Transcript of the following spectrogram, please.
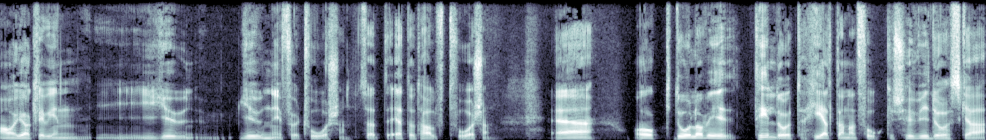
ja jag klev in i juni, juni för två år sedan. Så att ett och ett halvt, två år sedan. Eh, och då la vi till då ett helt annat fokus hur vi då ska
